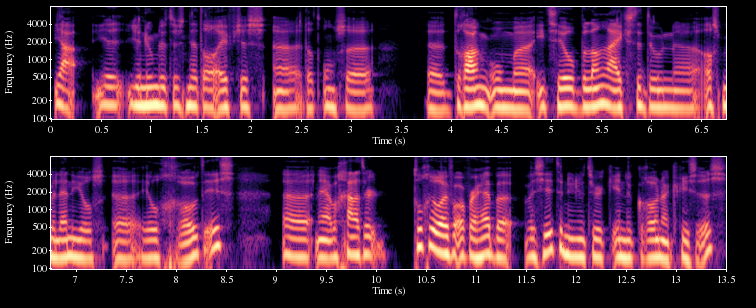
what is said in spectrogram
ja, je, je noemde het dus net al eventjes uh, dat onze drang om iets heel belangrijks te doen als millennials heel groot is. nou ja, we gaan het er toch heel even over hebben. We zitten nu natuurlijk in de coronacrisis.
